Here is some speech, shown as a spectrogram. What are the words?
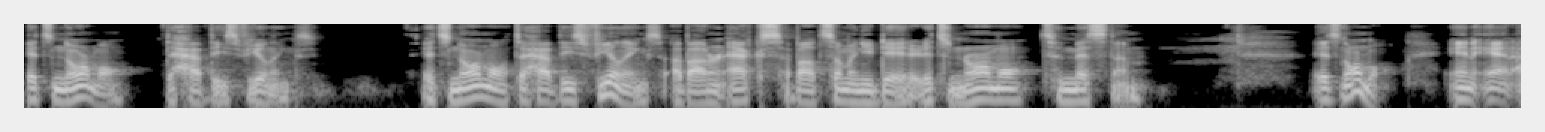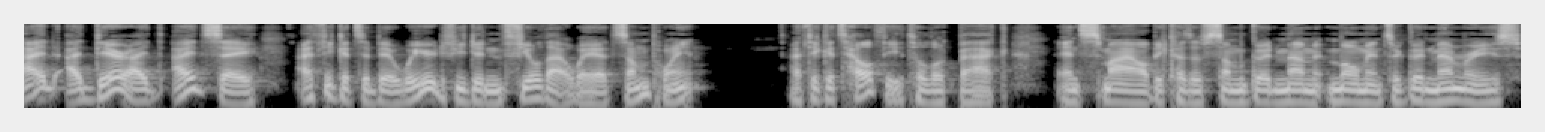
it's normal to have these feelings, it's normal to have these feelings about an ex, about someone you dated. It's normal to miss them. It's normal. And, and I'd, I dare, I'd, I'd say, I think it's a bit weird if you didn't feel that way at some point. I think it's healthy to look back and smile because of some good mem- moments or good memories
